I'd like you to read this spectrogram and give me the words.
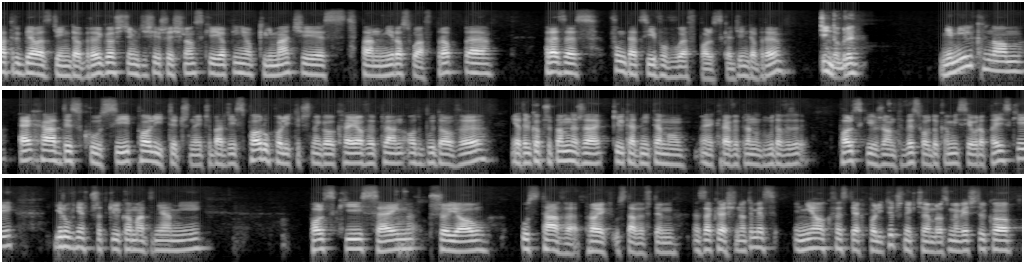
Patryk Białas, dzień dobry. Gościem dzisiejszej Śląskiej Opinii o Klimacie jest pan Mirosław Proppe, prezes Fundacji WWF Polska. Dzień dobry. Dzień dobry. Nie milkną echa dyskusji politycznej, czy bardziej sporu politycznego o Krajowy Plan Odbudowy. Ja tylko przypomnę, że kilka dni temu e, Krajowy Plan Odbudowy polski rząd wysłał do Komisji Europejskiej i również przed kilkoma dniami polski Sejm przyjął ustawę, projekt ustawy w tym zakresie. Natomiast nie o kwestiach politycznych chciałem rozmawiać, tylko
